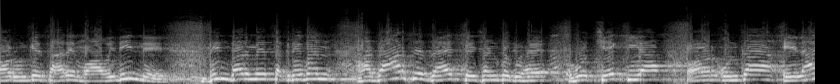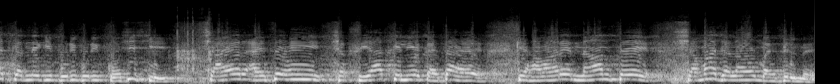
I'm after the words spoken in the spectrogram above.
और उनके सारे मुआविदीन ने दिन भर में तकरीबन हज़ार से ज़्यादा पेशेंट को जो है वो चेक किया और उनका इलाज करने की पूरी पूरी कोशिश की। शायर ऐसे ही शख्सियात के लिए कहता है कि हमारे नाम से क्षमा जलाओ महफिल में।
